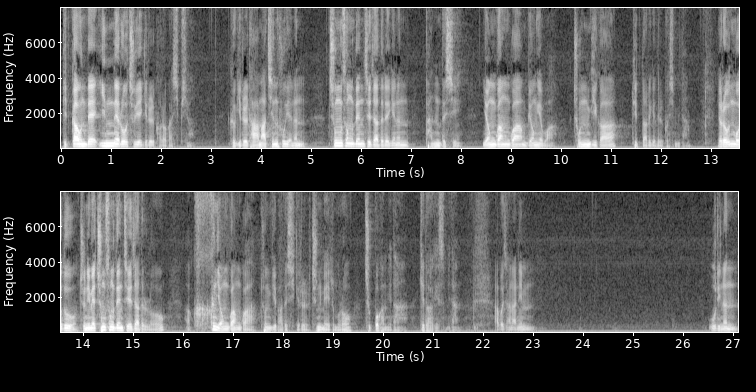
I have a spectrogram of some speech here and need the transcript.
빛 가운데 인내로 주의 길을 걸어가십시오. 그 길을 다 마친 후에는 충성된 제자들에게는 반드시 영광과 명예와 존귀가 뒤따르게 될 것입니다. 여러분 모두 주님의 충성된 제자들로 큰 영광과 존귀 받으시기를 주님의 이름으로 축복합니다. 기도하겠습니다. 아버지 하나님, 우리는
